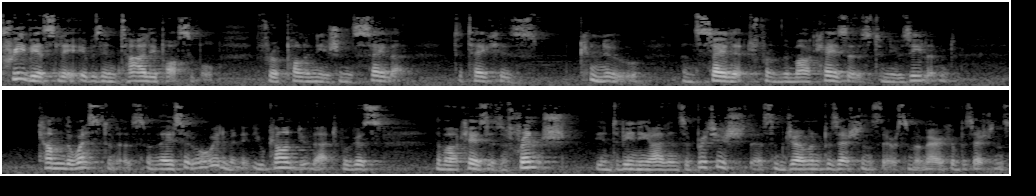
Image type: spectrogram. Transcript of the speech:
previously it was entirely possible for a Polynesian sailor to take his canoe and sail it from the Marquesas to New Zealand, come the Westerners and they said, well, wait a minute, you can't do that because the Marquesas are French, the intervening islands are British, there are some German possessions, there are some American possessions,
